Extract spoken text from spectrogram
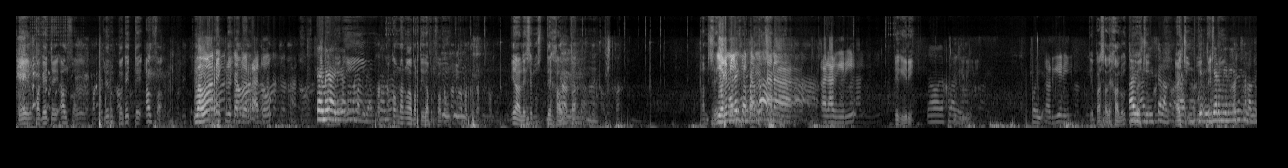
Quiero un paquete alfa. Quiero un paquete alfa. Vamos a reclutar todo el rato. Eh, mira, yo ya tengo un paquete. Busca una nueva partida, por favor. Mira, les hemos dejado tan, Cansé. Jeremy, Vale, invitamos a la, a la Guiri. ¿Qué guiri? No, déjala bien. Oye. La Guiri. ¿Qué pasa? Déjalo, tío. A Ha hecho, ha hecho un buen Y texto. Jeremy dice la ve.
